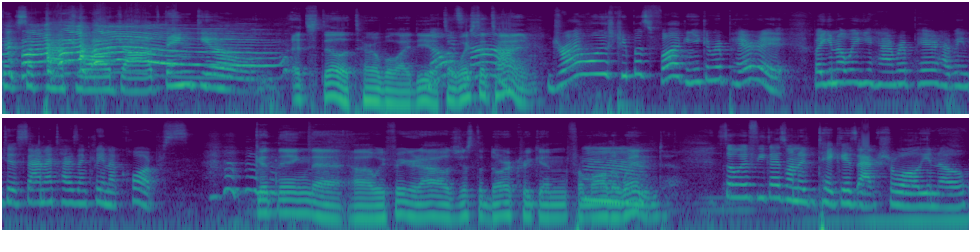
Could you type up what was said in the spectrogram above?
fix a patch wall job. Thank you. It's still a terrible idea. No, it's a it's waste of time. Drywall is cheap as fuck, and you can repair it. But you know what you can repair? Having to sanitize and clean a corpse. Good thing that uh, we figured out it was just the door creaking from all the Mm. wind. So if you guys want to take his actual, you know,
